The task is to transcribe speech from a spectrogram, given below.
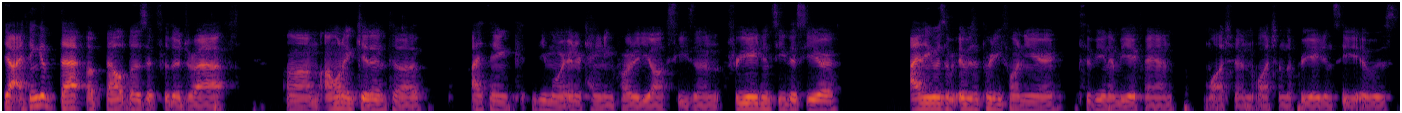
yeah, I think that about does it for the draft. Um, I want to get into I think the more entertaining part of the off season. Free agency this year. I think it was a, it was a pretty fun year to be an NBA fan watching watching the free agency. It was,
